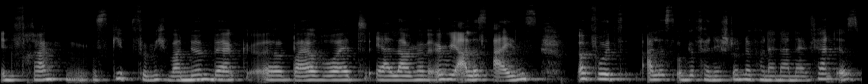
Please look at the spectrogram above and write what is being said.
in Franken es gibt. Für mich war Nürnberg, äh, Bayreuth, Erlangen irgendwie alles eins, obwohl es alles ungefähr eine Stunde voneinander entfernt ist.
